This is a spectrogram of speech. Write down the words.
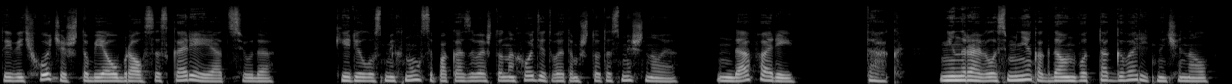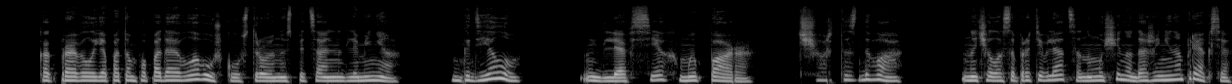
«Ты ведь хочешь, чтобы я убрался скорее отсюда?» Кирилл усмехнулся, показывая, что находит в этом что-то смешное. «Да, Фари?» «Так, не нравилось мне, когда он вот так говорить начинал. Как правило, я потом попадаю в ловушку, устроенную специально для меня. К делу?» «Для всех мы пара». «Чёрт из два!» Начала сопротивляться, но мужчина даже не напрягся.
